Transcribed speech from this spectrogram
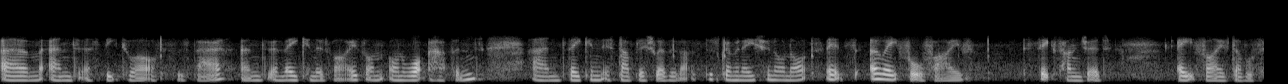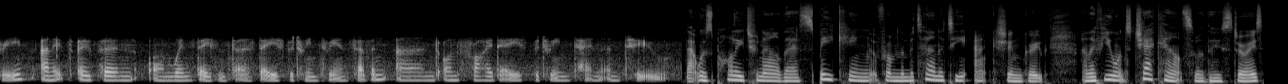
um, and uh, speak to our officers there, and, and they can advise on, on what happened, and they can establish whether that's discrimination or not. It's 0845 600 8533 and it's open on Wednesdays and Thursdays between 3 and 7 and on Fridays between 10 and 2. That was Polly Trinnell there speaking from the Maternity Action Group. And if you want to check out some of those stories,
